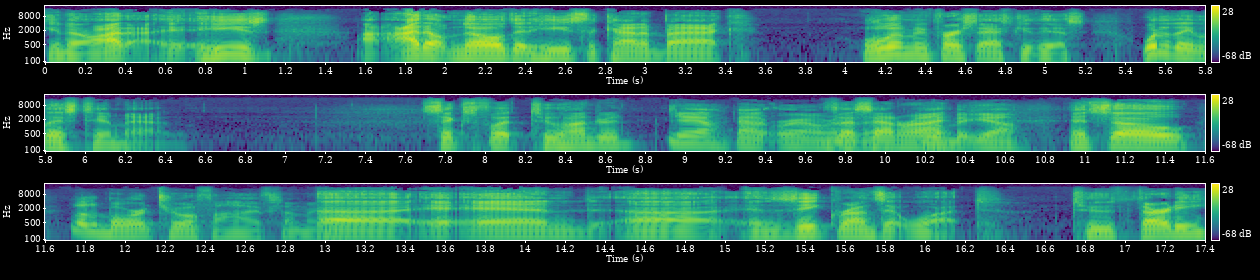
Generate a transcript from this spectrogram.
You know, I he's I I don't know that he's the kind of back. Well, let me first ask you this: What do they list him at? Six foot two hundred, yeah, about around Does that sound A right? little bit, yeah, and so a little more, two hundred five, something. uh, and uh, and Zeke runs at what 230,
